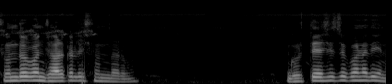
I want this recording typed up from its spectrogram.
সুন্দরবন, ঝড়খালি সুন্দরবন। ঘুরতে এসেছ কোনো দিন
